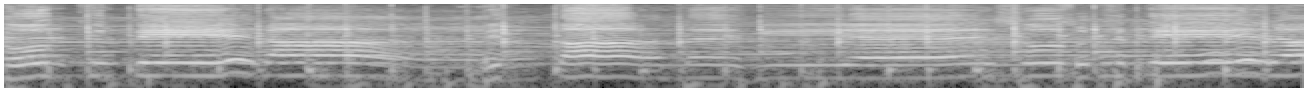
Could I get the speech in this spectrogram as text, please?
ਸੁਖ ਤੇਰਾ ਦਿੱਤਾ ਲਹੀਐ ਸੁਖ ਤੇਰਾ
